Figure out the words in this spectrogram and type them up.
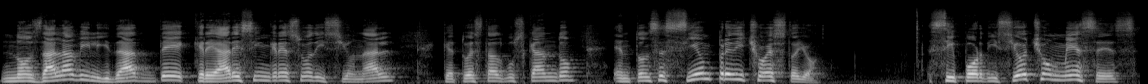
nos da la habilidad de crear ese ingreso adicional que tú estás buscando entonces siempre he dicho esto yo. Si por 18 meses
